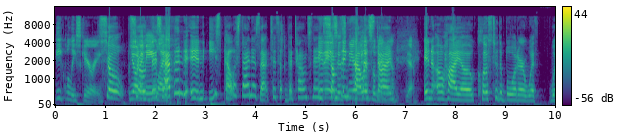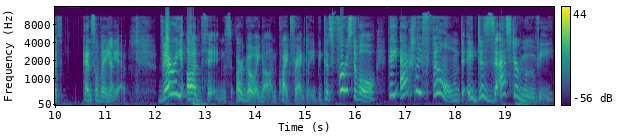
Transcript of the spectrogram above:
equally scary. So, You know so what I mean? this Like- happened in East Palestine. Is that t- the town's name? It is. It's Something Palestine Yeah. in Ohio, close to the border with with Pennsylvania. Very odd things are going on, quite frankly, because first of all, they actually filmed a disaster movie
